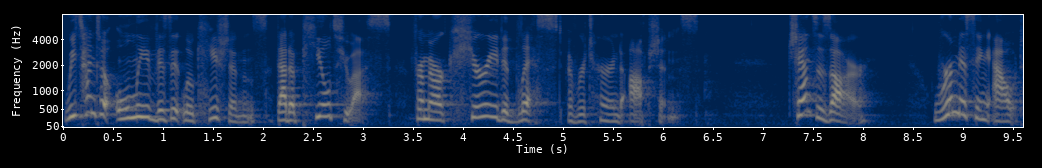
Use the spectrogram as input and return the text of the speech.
We tend to only visit locations that appeal to us from our curated list of returned options. Chances are, we're missing out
